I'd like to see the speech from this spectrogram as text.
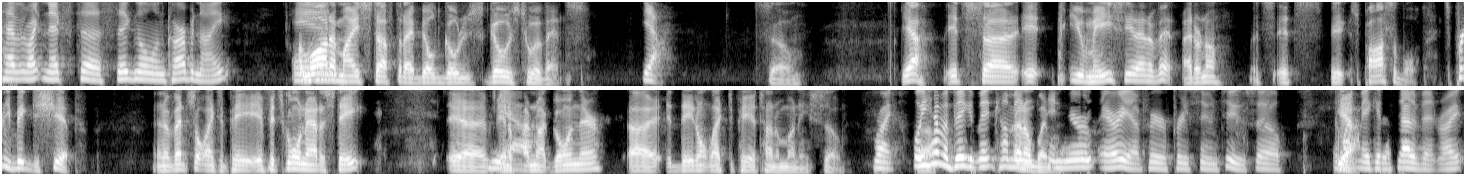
Have it right next to Signal and Carbonite. a lot of my stuff that I build goes goes to events. yeah, So yeah, it's uh it you may see it at an event. I don't know. It's it's it's possible. It's pretty big to ship. And events don't like to pay if it's going out of state. Uh and if I'm not going there, uh they don't like to pay a ton of money. So right. Well, you Uh, have a big event coming in your area up here pretty soon too, so they Yeah. might make it at that event, right?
